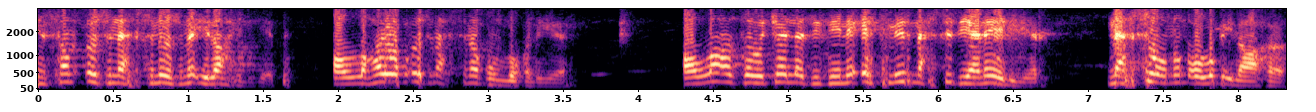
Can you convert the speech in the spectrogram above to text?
insan öz nəfsini özünə ilah eləyib. Allaha yox, öz nəfsinə qulluq eləyir. Allah Azze və Cəllə dediyini etmir, nəfsi deyəni eləyir. Nəfsi onun olub ilahı.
